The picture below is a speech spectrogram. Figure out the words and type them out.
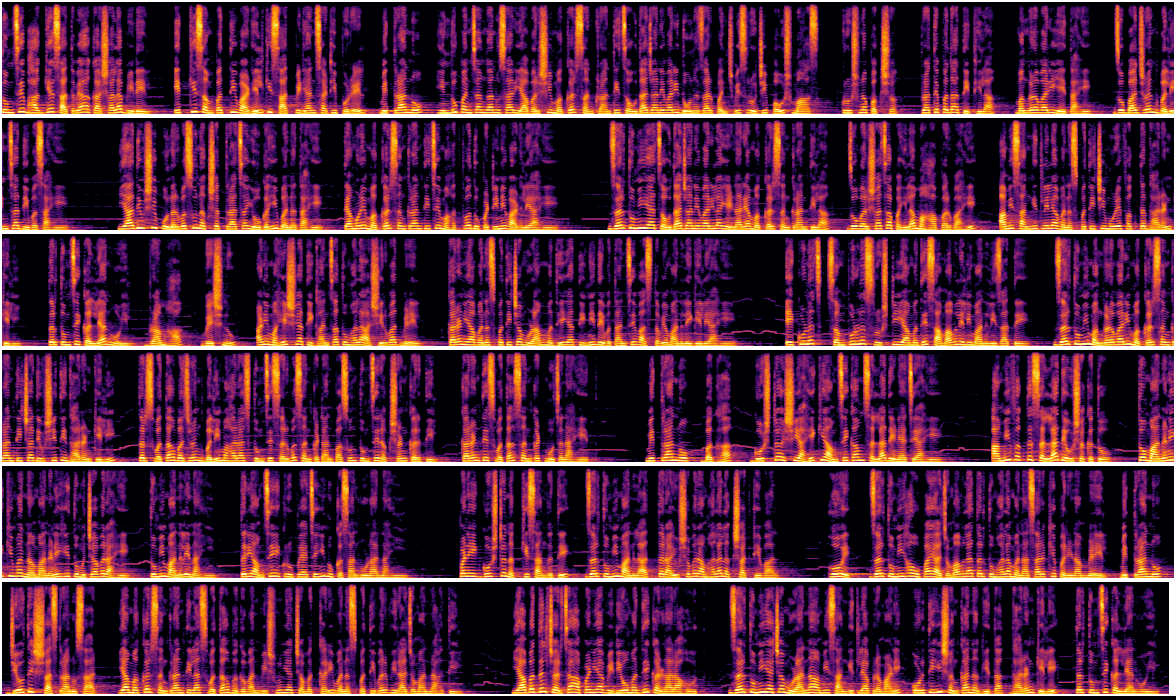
तुमचे भाग्य सातव्या आकाशाला भिडेल. इतकी संपत्ती वाढेल की सात पिढ्यांसाठी पुरेल. मित्रांनो हिंदू पंचांगानुसार यावर्षी मकर संक्रांती चौदा जानेवारी दोन हजार पंचवीस रोजी पौष मास कृष्ण पक्ष प्रतिपदा तिथीला मंगळवारी येत आहे. जो बजरंग बलींचा दिवस आहे. या दिवशी पुनर्वसू नक्षत्राचा योगही बनत आहे. त्यामुळे मकर संक्रांतीचे महत्त्व दुपटीने वाढले आहे. जर तुम्ही या चौदा जानेवारीला येणाऱ्या मकर संक्रांतीला जो वर्षाचा पहिला महापर्व आहे आम्ही सांगितलेल्या वनस्पतीची मुळे फक्त धारण केली तर तुमचे कल्याण होईल. ब्रह्मा विष्णू आणि महेश या तिघांचा तुम्हाला आशीर्वाद मिळेल कारण या वनस्पतीच्या मुळांमध्ये या तिन्ही देवतांचे वास्तव्य मानले गेले आहे. एकूणच संपूर्ण सृष्टी यामध्ये सामावलेली मानली जाते. जर तुम्ही मंगळवारी मकर संक्रांतीच्या दिवशी ती धारण केली तर स्वतः बजरंग बली महाराज तुमचे सर्व संकटांपासून तुमचे रक्षण करतील कारण ते स्वतः संकटमोचन आहेत. मित्रांनो बघा गोष्ट अशी आहे की आमचे काम सल्ला देण्याचे आहे. आम्ही फक्त सल्ला देऊ शकतो. तो मानणे किंवा न मानणे हे तुमच्यावर आहे. तुम्ही मानले नाही तरी आमचे एक रुपयाचेही नुकसान होणार नाही. पण एक गोष्ट नक्की सांगते जर तुम्ही मानलात तर आयुष्यभर आम्हाला लक्षात ठेवाल. होय जर तुम्ही हा उपाय आजमावला तर तुम्हाला मनासारखे परिणाम मिळेल. मित्रांनो ज्योतिषशास्त्रानुसार या मकर संक्रांतीला स्वतः भगवान विष्णू या चमत्कारी वनस्पतीवर विराजमान राहतील. याबद्दल चर्चा आपण या व्हिडिओमध्ये करणार आहोत. जर तुम्ही याच्या मुळांना आम्ही सांगितल्याप्रमाणे कोणतीही शंका न घेता धारण केले तर तुमचे कल्याण होईल.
